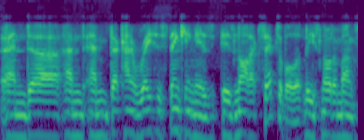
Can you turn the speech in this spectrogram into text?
and uh, and and that kind of racist thinking is is not acceptable, at least not amongst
